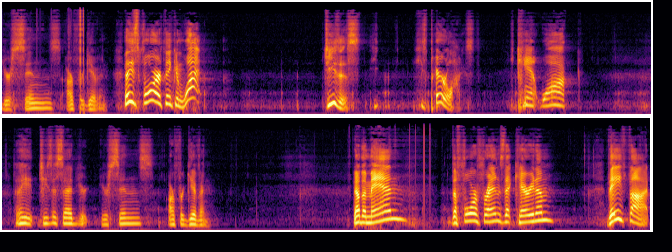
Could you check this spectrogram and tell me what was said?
your sins are forgiven. These four are thinking, What? Jesus, he's paralyzed. He can't walk. But Jesus said, your, your sins are forgiven. Now, the man, the four friends that carried him, they thought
